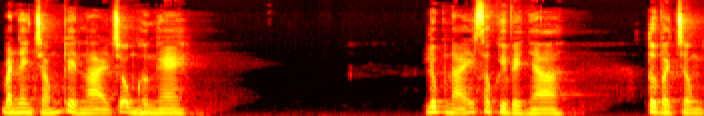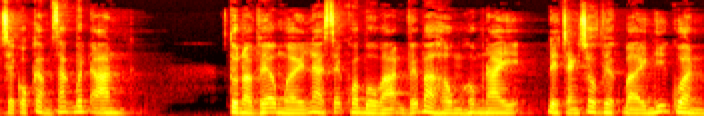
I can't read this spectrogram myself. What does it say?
Bà nhanh chóng kể lại cho ông Hưng nghe. Lúc nãy sau khi về nhà, tôi và chồng sẽ có cảm giác bất an. Tôi nói với ông ấy là sẽ qua bầu bạn với bà Hồng hôm nay để tránh cho việc bà ấy nghĩ quần.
